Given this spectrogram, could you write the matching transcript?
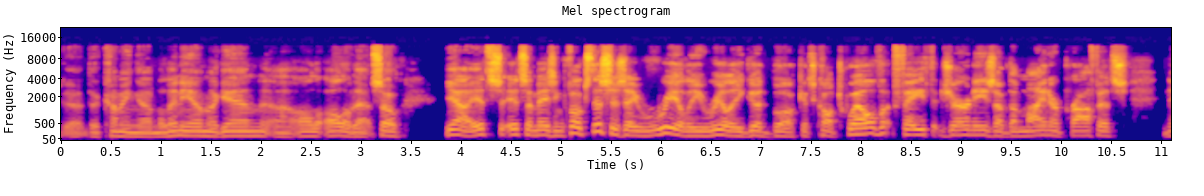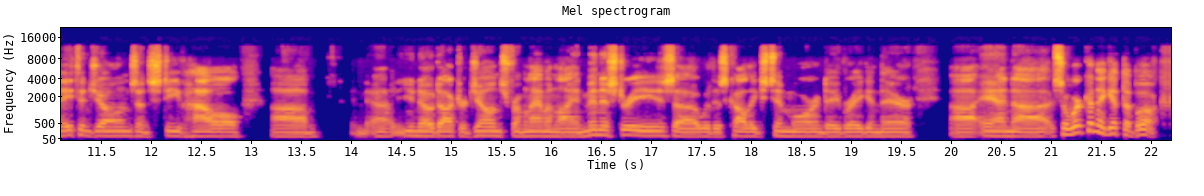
the, the coming uh, millennium again, uh, all all of that. So yeah, it's it's amazing, folks. This is a really really good book. It's called Twelve Faith Journeys of the Minor Prophets. Nathan Jones and Steve Howell. Um, uh, you know Dr. Jones from Lamb and Lion Ministries uh, with his colleagues Tim Moore and Dave Reagan there. Uh, and uh, so, where can they get the book?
